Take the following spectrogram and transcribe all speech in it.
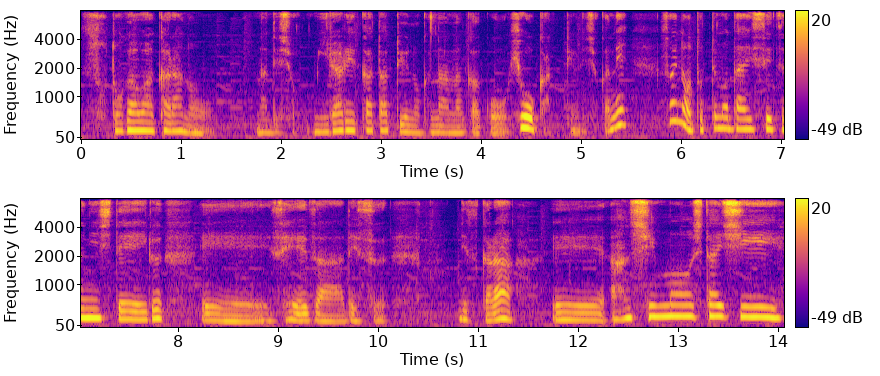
外側からの何でしょう見られ方っていうのかななんかこう評価っていうんでしょうかねそういうのをとっても大切にしている、えー、星座です。ですから、えー、安心もしたいし、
